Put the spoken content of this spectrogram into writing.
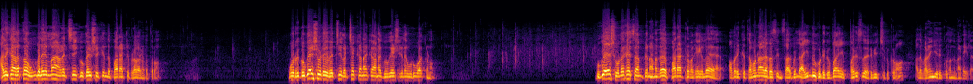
அதுக்காகத்தான் உங்களையெல்லாம் அழைச்சி குகேஷுக்கு இந்த பாராட்டு விழாவை நடத்துகிறோம் ஒரு குகேஷுடைய வெற்றி லட்சக்கணக்கான குகேஷ்களை உருவாக்கணும். முகேஷ் உலக சாம்பியன் ஆனதை பாராட்டுற வகையில் அவருக்கு தமிழ்நாடு அரசின் சார்பில் ஐந்து கோடி ரூபாய் பரிசு அறிவிச்சிருக்கிறோம். அதை வழங்கி இருக்கிறோம் இந்த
